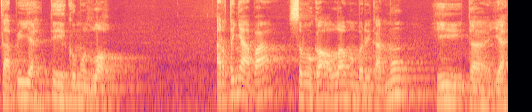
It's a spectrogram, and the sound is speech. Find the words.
Tapi yahdikumullah. Artinya apa? Semoga Allah memberikanmu hidayah.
